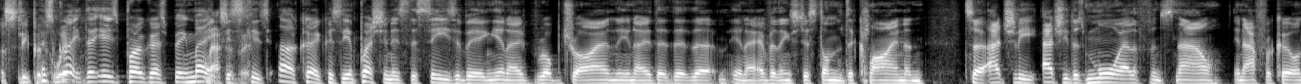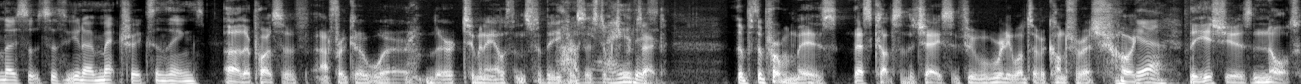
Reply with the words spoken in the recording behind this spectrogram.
asleep at the wheel. great. There is progress being made. It's, okay, because oh, the impression is the seas are being, you know, robbed dry, and you know, the, the, the you know everything's just on the decline, and so actually, actually, there's more elephants now in Africa on those sorts of you know metrics and things. There are parts of Africa where there are too many elephants for the ecosystem Oh, I to this. protect. The, the problem is, let's cut to the chase if you really want to have a controversial argument. Yeah. The issue is not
